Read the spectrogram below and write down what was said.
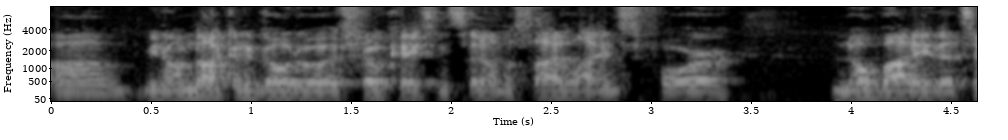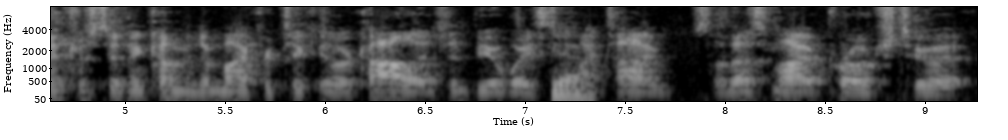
Um, you know, I'm not going to go to a showcase and sit on the sidelines for nobody that's interested in coming to my particular college. It'd be a waste Yeah. of my time. So that's my approach to it.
